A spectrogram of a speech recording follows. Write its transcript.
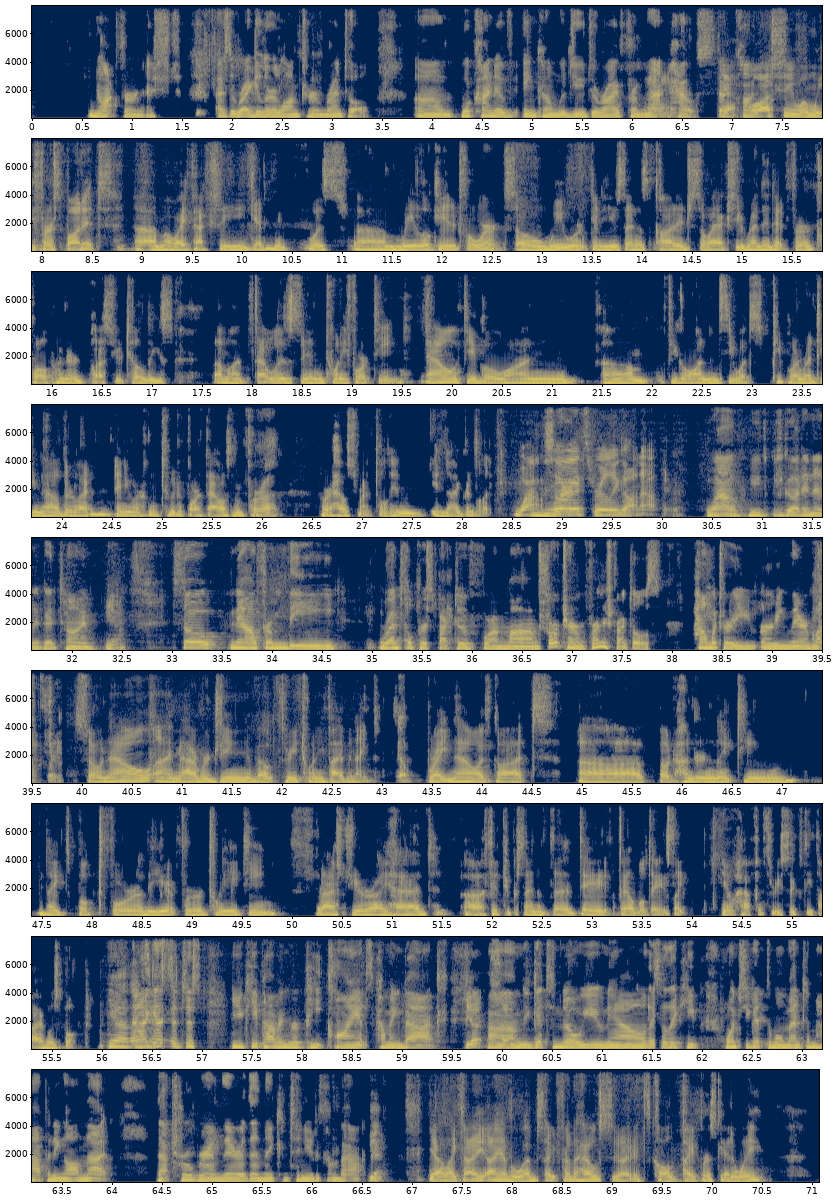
not furnished as a regular long term rental, um, what kind of income would you derive from that house? That yeah. Well, actually, when we first bought it, uh, my wife actually getting was um, relocated for work, so we weren't going to use that as a cottage. So I actually rented it for twelve hundred plus utilities a month. That was in 2014. Now, if you go on, um, if you go on and see what people are renting now, they're like mm-hmm. anywhere from two to four thousand for a for a house rental in in Niagara Lake. Wow! So it's really gone up. Wow, you, you got in at a good time. Yeah. So now from the rental perspective from um, short-term furnished rentals, how much are you earning there monthly? So now I'm averaging about 325 a night. Yep. Right now I've got uh, about 119 nights booked for the year for 2018. Last year I had uh, 50% of the day available days, like you know, half of 365 was booked. Yeah. And I guess it just, you keep having repeat clients coming back. Yeah. Um, you get to know you now. So they keep, once you get the momentum happening on that, that program there, then they continue to come back. Yeah. Yeah. Like I, I have a website for the house. Uh, it's called Piper's Getaway.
